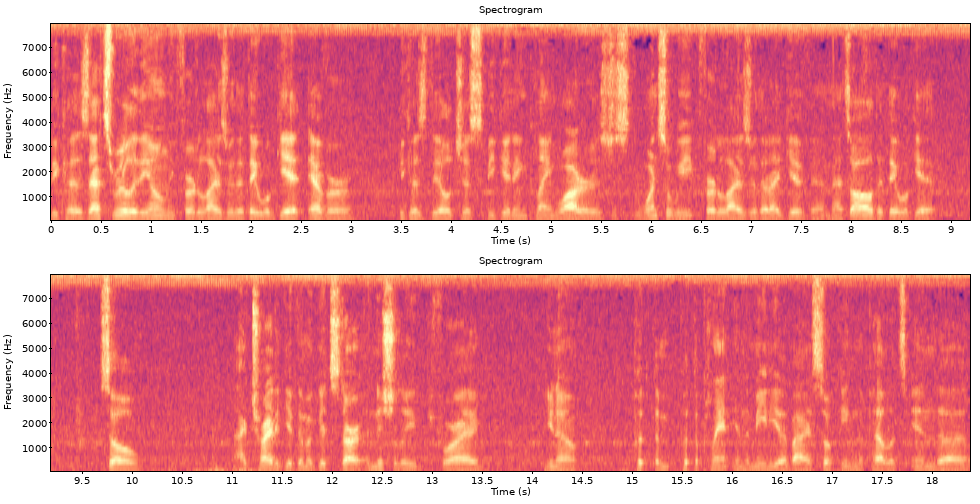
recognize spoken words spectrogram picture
because that's really the only fertilizer that they will get ever because they'll just be getting plain water. Is just once a week fertilizer that I give them. That's all that they will get. So I try to give them a good start initially before I you know put the put the plant in the media by soaking the pellets in the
